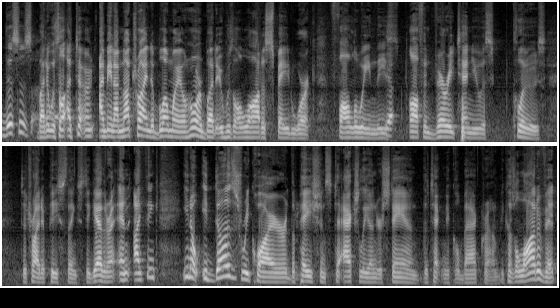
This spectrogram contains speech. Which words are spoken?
this is but it was. a- I mean, I'm not trying to blow my own horn, but it was a lot of spade work following these Yep. often very tenuous clues to try to piece things together. And I think, you know, it does require the patience to actually understand the technical background because a lot of it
